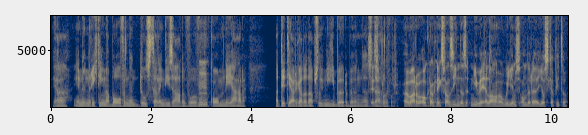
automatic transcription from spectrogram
ja, in hun richting naar boven. De doelstelling die ze hadden voor, voor de komende jaren. Maar dit jaar gaat het absoluut niet gebeuren bij hun. Dat is duidelijk. voor. Uh, waar we ook nog niks van zien, dat is het nieuwe elan van Williams onder eh, Jos Capito.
